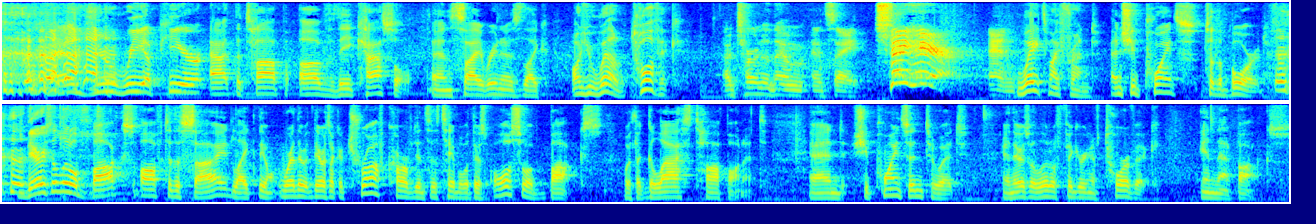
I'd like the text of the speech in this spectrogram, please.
and you reappear at the top of the castle, and Cyrena is like, "Are you well, Torrvic?" I turn to them and say, "Stay here!" And Wait, my friend. And she points to the board. there's a little box off to the side, like you know, where there, there's like a trough carved into the table, but there's also a box with a glass top on it. And she points into it, and there's a little figurine of Torrvic in that box.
